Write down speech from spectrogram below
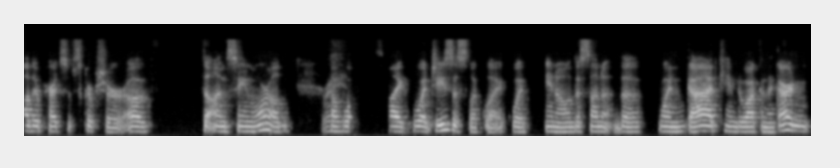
other parts of scripture of the unseen world of what like what Jesus looked like, what you know, the son of the when God came to walk in the garden,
